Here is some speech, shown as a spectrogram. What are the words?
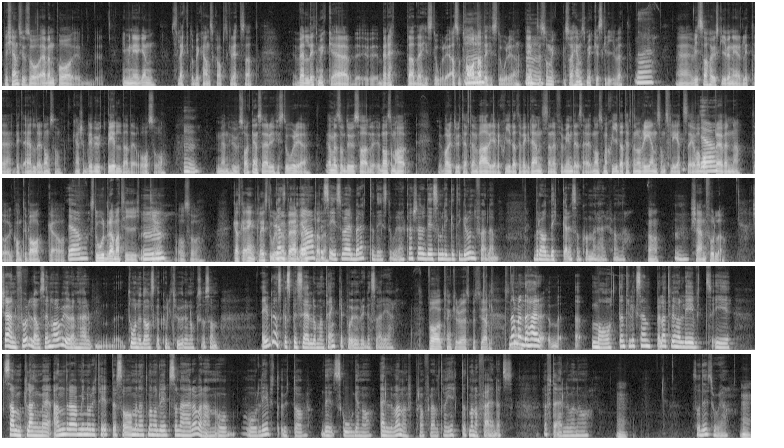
Det känns ju så även på i min egen släkt och bekantskapskrets att väldigt mycket är berättade historier, alltså talade Mm. historier. Det är Mm. inte så, mycket, så hemskt mycket skrivet. Nej, Eh, vissa har ju skrivit ner lite, lite äldre, de som kanske blev utbildade och så. Mm. Men huvudsakligen så är det ju historier. Ja men som du sa, någon som har varit ute efter en varg eller skidat över gränsen. Eller för min del så här, någon som har skidat efter någon ren som slet sig och var Ja. borta över en natt och kom tillbaka. Och ja. stor dramatik Mm. och så. Ganska enkla historier Ganska, men ja, välberättade. precis. Välberättade historier. Kanske är det det som ligger till grund för alla bra deckare som kommer härifrån. Då. Ja, Mm. kärnfulla. Kärnfulla och sen har vi ju den här tornedalska kulturen också som är ju ganska speciell om man tänker på övriga Sverige. Vad tänker du är speciellt Nej då? men det här mm, maten till exempel, att vi har levt i samklang med andra minoriteter, samerna, att man har levt så nära varann och, och levt utav det skogen och älvarna framförallt har gett, att man har färdats efter älvarna. Och, Mm. så det tror jag. Mm.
